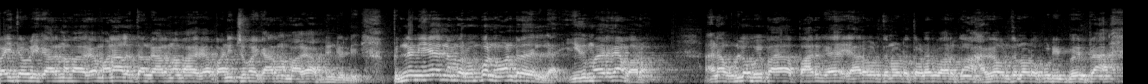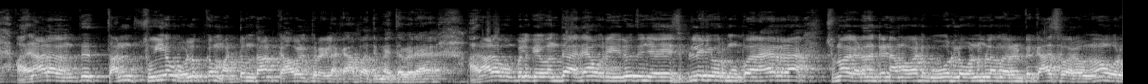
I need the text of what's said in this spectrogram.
வயிற்று வலி காரணமாக மன அழுத்தம் காரணமாக பனிச்சுமை காரணமாக அப்படின்னு சொல்லி. பின்னணியே நம்ம ரொம்ப நோன்றதில்லை இது மாதிரி தான் வரும். ஆனால் உள்ளே போய் பா பாருங்கள் யாரோ ஒருத்தனோட தொடர்பாக இருக்கும் அவன் ஒருத்தனோட கூட்டிகிட்டு போயிருப்பேன். அதனால் வந்து தன் சுய ஒழுக்கம் மட்டும்தான் காவல்துறையில் காப்பாற்றுமே தவிர அதனால் உங்களுக்கு வந்து அதான் ஒரு இருபத்தஞ்சி வயசு பிள்ளைக்கு ஒரு முப்பதாயிரம் சும்மா கிடந்துட்டு நம்ம பாட்டுக்கு ஊரில் ஒன்றும் இல்லாமல் இருந்துட்டு காசு வரணும் ஒரு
